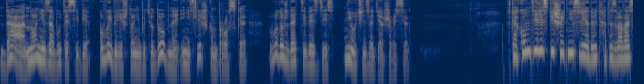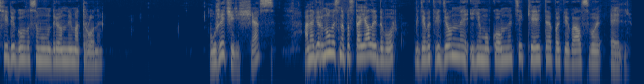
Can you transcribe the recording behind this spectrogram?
«Да, но не забудь о себе. Выбери что-нибудь удобное и не слишком броское. Буду ждать тебя здесь. Не очень задерживайся». «В таком деле спешить не следует», — отозвалась Фиби голосом умудренной Матроны. Уже через час она вернулась на постоялый двор, где в отведенной ему комнате Кейта попивал свой эль.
